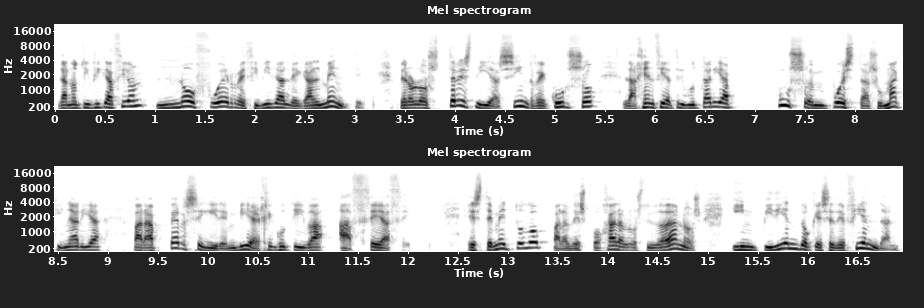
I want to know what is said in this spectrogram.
La notificación no fue recibida legalmente, pero los tres días sin recurso, la agencia tributaria puso en puesta su maquinaria para perseguir en vía ejecutiva a CAC. Este método, para despojar a los ciudadanos, impidiendo que se defiendan,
